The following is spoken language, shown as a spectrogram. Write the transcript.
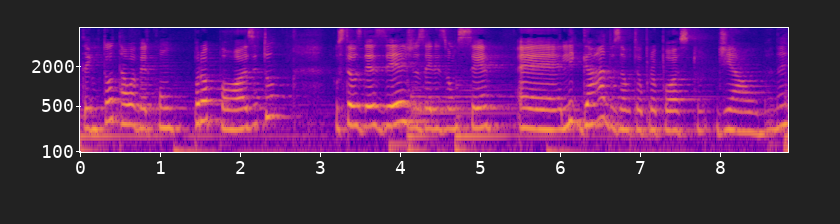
tem total a ver com propósito. Os teus desejos eles vão ser é, ligados ao teu propósito de alma, né?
